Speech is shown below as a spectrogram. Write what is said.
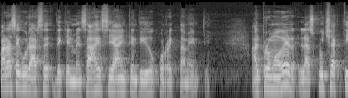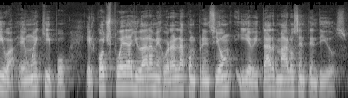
para asegurarse de que el mensaje sea entendido correctamente. Al promover la escucha activa en un equipo, el coach puede ayudar a mejorar la comprensión y evitar malos entendidos.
